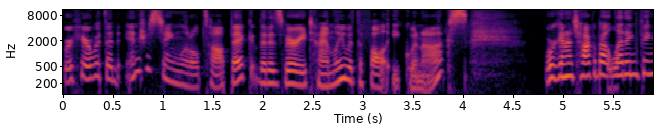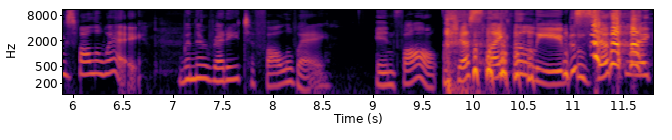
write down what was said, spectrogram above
we're here with an interesting little topic that is very timely with the fall equinox. We're going to talk about letting things fall away when they're ready to fall away, In fall. just like the leaves. just like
